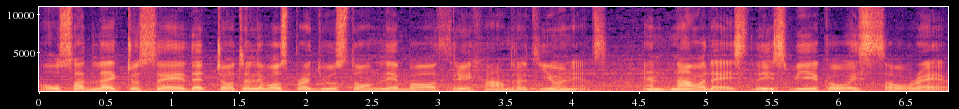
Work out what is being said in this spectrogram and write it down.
Also I'd like to say that totally was produced only about 300 units, and nowadays this vehicle is so rare.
